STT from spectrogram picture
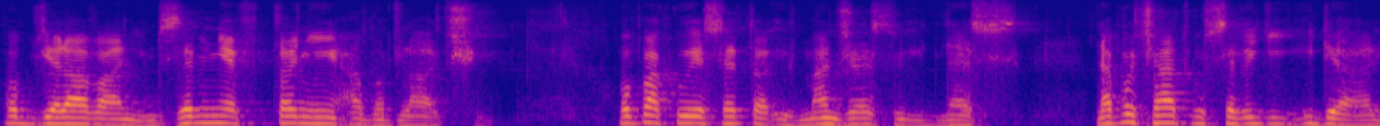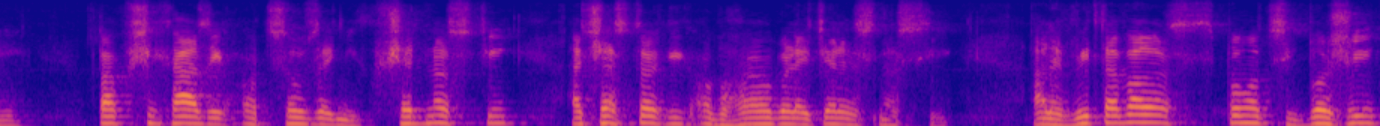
obděláváním země v toní a bodláči. Opakuje se to i v manželství i dnes. Na počátku se vidí ideály, pak přichází odsouzení k všednosti a často k obhroblé tělesnosti. Ale vytrvalost s pomocí Boží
